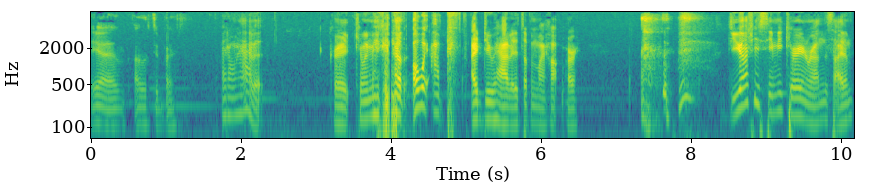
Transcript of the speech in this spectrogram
Yeah, I looked in both. I don't have it. Great. Can we make another? Oh wait, ah, pff, I do have it. It's up in my hotbar. Do you actually see me carrying around this item?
